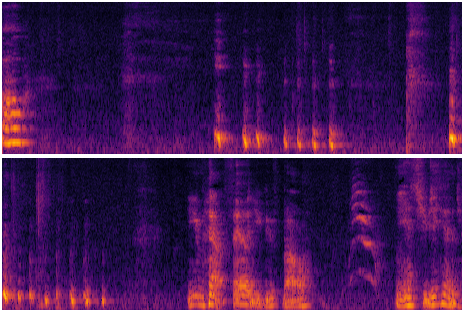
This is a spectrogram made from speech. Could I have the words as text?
Whoa. you about fell, you goofball. Yes, you did.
